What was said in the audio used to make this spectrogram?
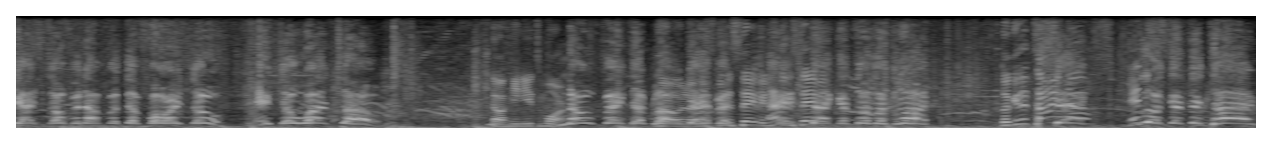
Gets open up with the 4-2 into 1-2. No, he needs more. No fake and blow, No, no, he's David. gonna save it, he's gonna Eight save it. seconds on the clock. Look at the time now. Six. It's- Look at the time.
